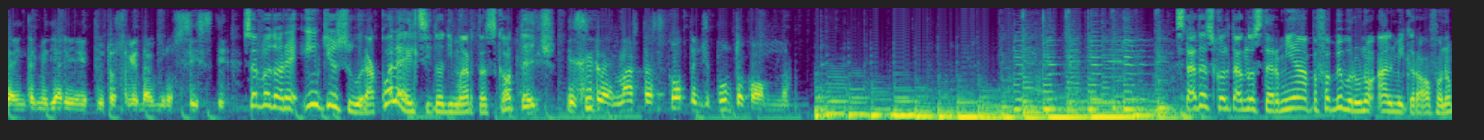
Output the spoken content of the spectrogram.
da intermediari piuttosto che da grossisti. Salvatore, in chiusura, qual è il sito di Martha's Cottage? Il sito è martascottage.com. State ascoltando Star Me Up, Fabio Bruno al microfono.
